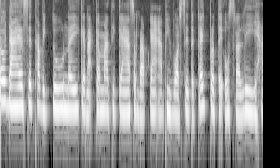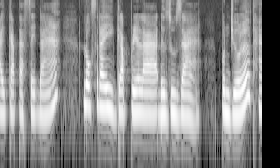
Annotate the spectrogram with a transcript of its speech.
ដោយដែលសេដ្ឋវិទូនៃគណៈកម្មាធិការសម្រាប់ការអភិវឌ្ឍសេដ្ឋកិច្ចប្រទេសអូស្ត្រាលីហៅកាត់ថាសេដាលោកស្រី Gabriela de Souza ពន្យល់ថា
